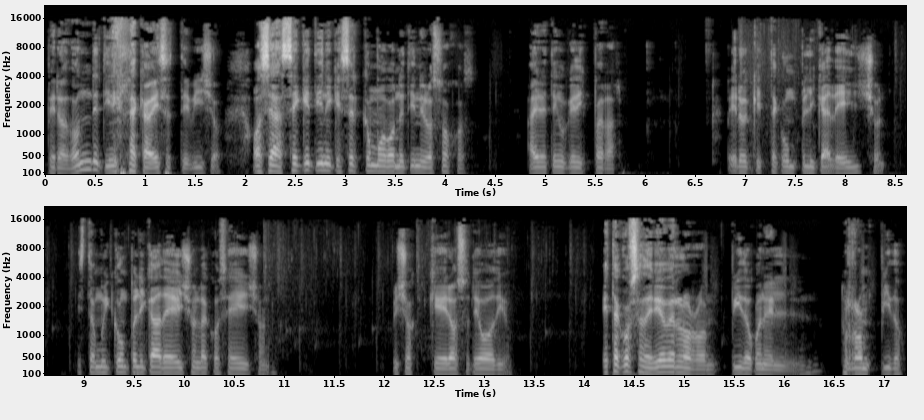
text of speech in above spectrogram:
Pero ¿dónde tiene la cabeza este bicho? O sea, sé que tiene que ser como donde tiene los ojos. Ahí le tengo que disparar. Pero que está complicadation. Está muy complicadation la cosation. Bicho asqueroso, te odio. Esta cosa debió haberlo rompido con el... Rompido.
